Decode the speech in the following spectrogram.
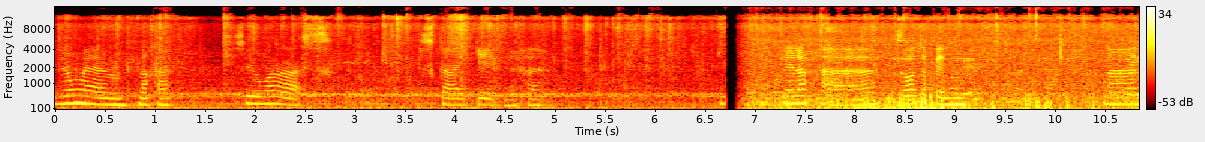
นี่โรงแรมนะคะ ชื่อว่า Sky Gate นะคะ นี่นะคะก็จะเป็นร้าน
